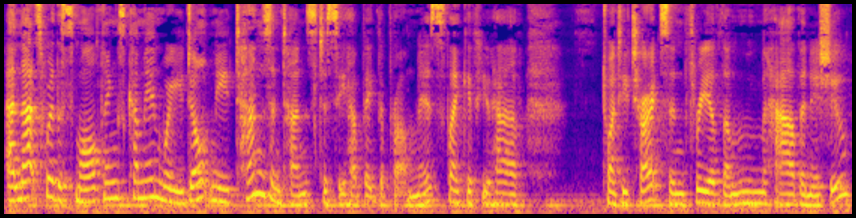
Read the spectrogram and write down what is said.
And that's where the small things come in, where you don't need tons and tons to see how big the problem is. Like if you have 20 charts and three of them have an issue,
